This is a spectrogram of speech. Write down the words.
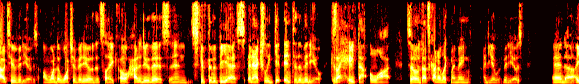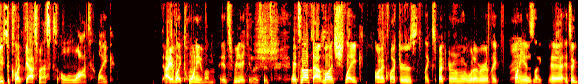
how-to videos. I wanted to watch a video that's like, oh, how to do this, and skip through the BS and actually get into the video because I hate that a lot. So that's kind of like my main idea with videos. And uh, I used to collect gas masks a lot. Like, I have like twenty of them. It's ridiculous. It's it's not that much like on a collector's like spectrum or whatever. Like Right. 20 is like, eh, it's a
